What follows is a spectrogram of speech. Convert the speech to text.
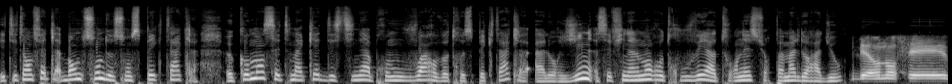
était en fait la bande son de son spectacle. Euh, comment cette maquette destinée à promouvoir votre spectacle à l'origine s'est finalement retrouvée à tourner sur pas mal de radios? Eh Bien, on n'en sait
